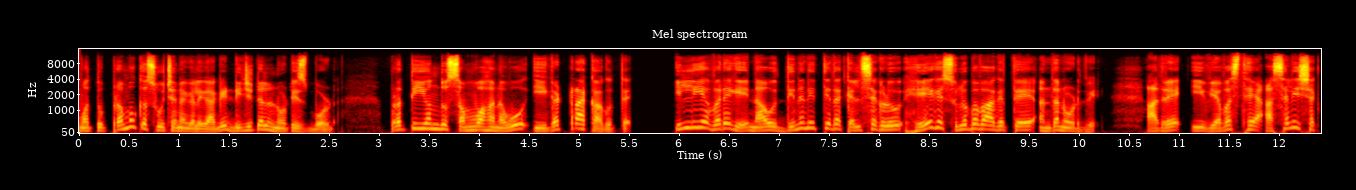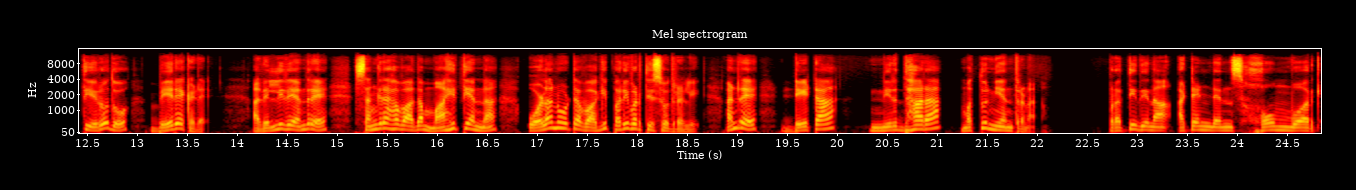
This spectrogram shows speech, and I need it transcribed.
ಮತ್ತು ಪ್ರಮುಖ ಸೂಚನೆಗಳಿಗಾಗಿ ಡಿಜಿಟಲ್ ನೋಟಿಸ್ ಬೋರ್ಡ್. ಪ್ರತಿಯೊಂದು ಸಂವಹನವೂ ಈಗ ಟ್ರ್ಯಾಕ್ ಆಗುತ್ತೆ. ಇಲ್ಲಿಯವರೆಗೆ ನಾವು ದಿನನಿತ್ಯದ ಕೆಲಸಗಳು ಹೇಗೆ ಸುಲಭವಾಗತ್ತೆ ಅಂತ ನೋಡಿದ್ವಿ. ಆದರೆ ಈ ವ್ಯವಸ್ಥೆಯ ಅಸಲಿ ಶಕ್ತಿ ಇರೋದು ಬೇರೆ ಕಡೆ. ಅದೆಲ್ಲಿದೆ ಅಂದರೆ ಸಂಗ್ರಹವಾದ ಮಾಹಿತಿಯನ್ನ ಒಳನೋಟವಾಗಿ ಪರಿವರ್ತಿಸೋದ್ರಲ್ಲಿ. ಅಂದರೆ ಡೇಟಾ, ನಿರ್ಧಾರ ಮತ್ತು ನಿಯಂತ್ರಣ. ಪ್ರತಿದಿನ ಅಟೆಂಡೆನ್ಸ್ ಹೋಮ್ವರ್ಕ್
